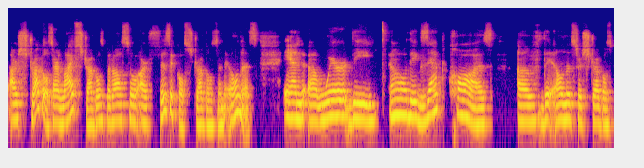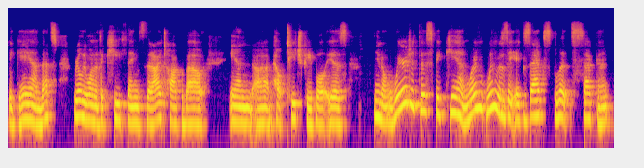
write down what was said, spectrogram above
our struggles, our life struggles, but also our physical struggles and illness. And uh, where the oh the exact cause of the illness or struggles began. That's really one of the key things that I talk about and uh, help teach people is, you know, where did this begin? When when was the exact split second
